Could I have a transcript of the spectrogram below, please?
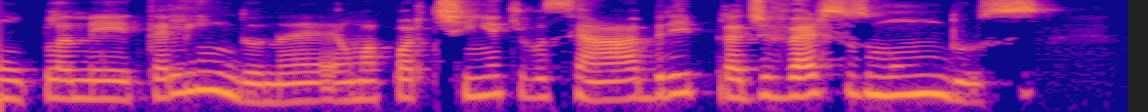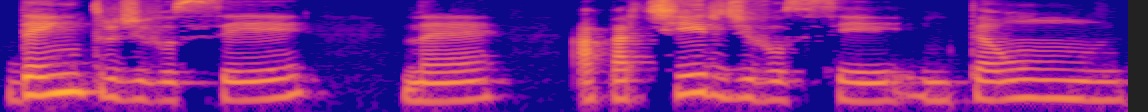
com o planeta. É lindo, né? É uma portinha que você abre para diversos mundos dentro de você, né? A partir de você. Então,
